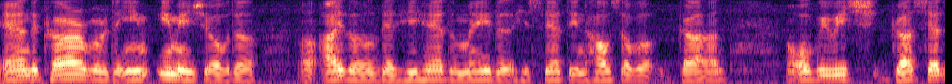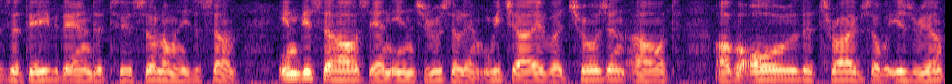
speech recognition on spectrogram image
And carved the Im- image of the uh, idol that he had made, he set in the house of God, of which God said to David and to Solomon his son, In this house and in Jerusalem, which I have chosen out of all the tribes of Israel,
